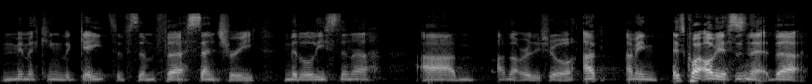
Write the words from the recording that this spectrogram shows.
mimicking the gait of some first century Middle Easterner? Um, I'm not really sure. I, I, mean, it's quite obvious, isn't it, that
